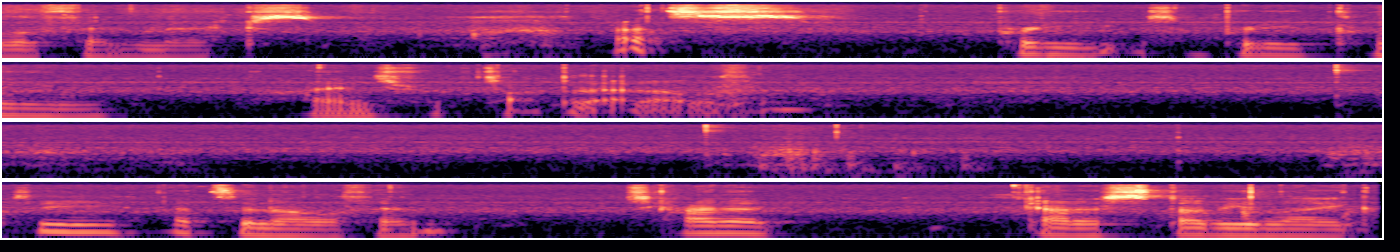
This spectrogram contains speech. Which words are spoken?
elephant mix. That's pretty some pretty clean lines for the top of that elephant. See, that's an elephant. It's kind of got a stubby leg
